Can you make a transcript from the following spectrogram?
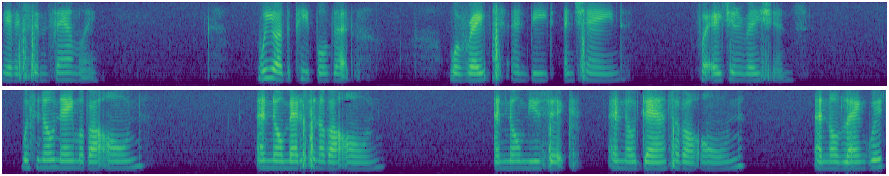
We have extended family. We are the people that were raped and beat and chained for eight generations with no name of our own and no medicine of our own and no music and no dance of our own and no language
